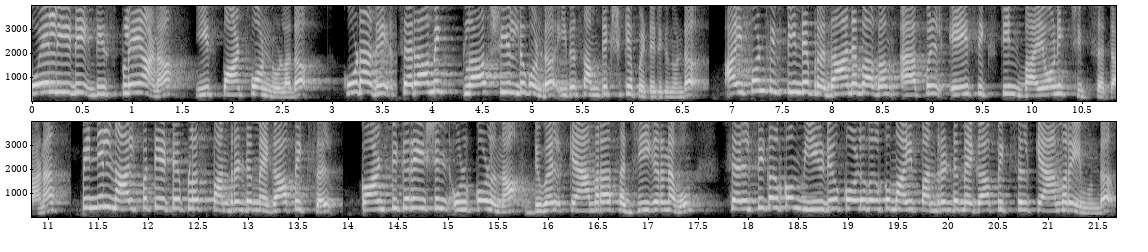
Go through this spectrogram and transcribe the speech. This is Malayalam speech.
O L E D display ആണ് ഈ സ്മാർട്ട് ഫോണിനുള്ളത് കൂടാതെ സെറാമിക് ഗ്ലാസ് ഷീൽഡ് കൊണ്ട് ഇത് സംരക്ഷിക്കപ്പെട്ടിരിക്കുന്നുണ്ട്. ഐഫോൺ ഫിഫ്റ്റീന്റെ പ്രധാന ഭാഗം Apple A sixteen bionic chipset ആണ്. പിന്നിൽ നാൽപ്പത്തി എട്ട് പ്ലസ് പന്ത്രണ്ട് മെഗാ പിക്സൽ കോൺഫിഗറേഷൻ ഉൾക്കൊള്ളുന്ന ഡുവൽ ക്യാമറ സജ്ജീകരണവും സെൽഫികൾക്കും വീഡിയോ കോളുകൾക്കുമായി പന്ത്രണ്ട് മെഗാ പിക്സൽ ക്യാമറയുമുണ്ട്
